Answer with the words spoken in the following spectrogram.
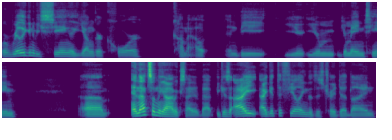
we're really going to be seeing a younger core come out and be your your your main team. Um, and that's something I'm excited about because I I get the feeling that this trade deadline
